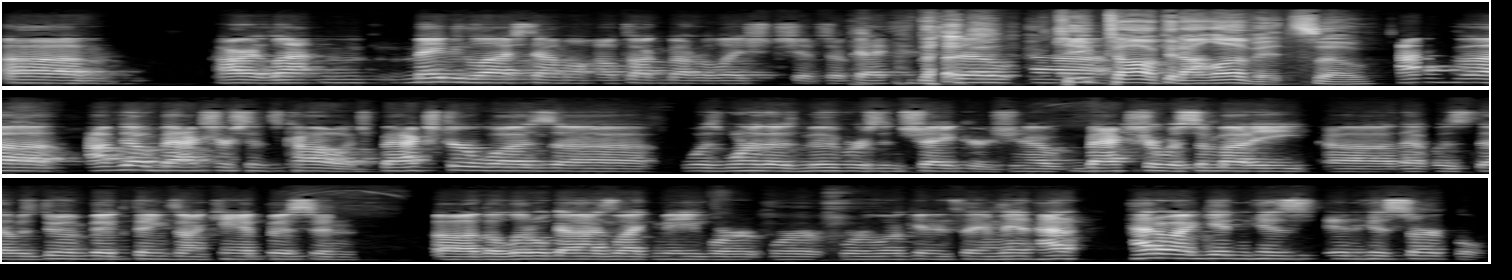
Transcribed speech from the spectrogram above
Um, all right, la- maybe the last time I'll, I'll talk about relationships. Okay, so uh, keep talking. I love it. So I've uh, I've known Baxter since college. Baxter was uh, was one of those movers and shakers. You know, Baxter was somebody uh, that was that was doing big things on campus, and uh, the little guys like me were were were looking and saying, "Man, how how do I get in his in his circle?"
